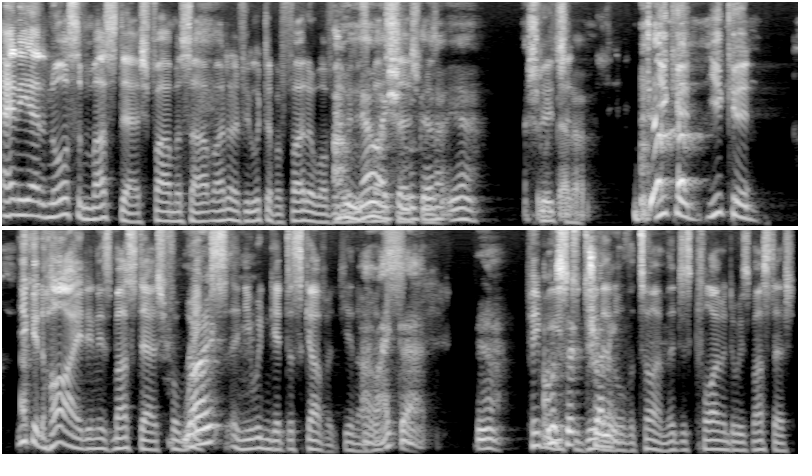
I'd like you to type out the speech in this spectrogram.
and he had an awesome mustache, Farmer Sam. I don't know if you looked up a photo of him. Oh no, I should look that up. Yeah, I should look that up. You could, you could, you could hide in his mustache for Right. weeks, and you wouldn't get discovered. You know, I like that. Yeah, People used to do that all the time. They just climb into his mustache.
